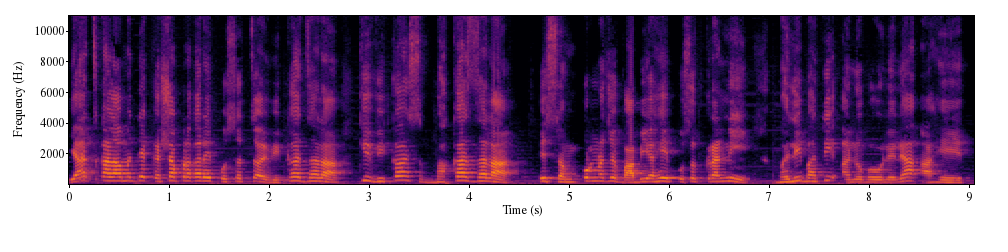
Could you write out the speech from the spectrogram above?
याच काळामध्ये कशा प्रकारे पुसदचा विकास झाला की विकास भकास झाला हे संपूर्ण जे बाबी आहे पुसदकरांनी भलीभाती अनुभवलेल्या आहेत.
